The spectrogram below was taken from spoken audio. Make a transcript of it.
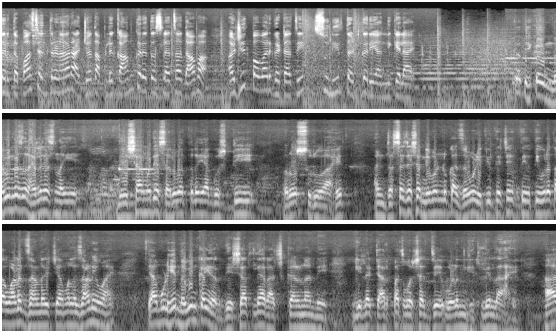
तर तपास यंत्रणा राज्यात आपलं काम करत असल्याचा दावा अजित पवार गटाचे सुनील तटकरे यांनी केला आहे त्यात हे काही नवीनच राहिलेलंच नाही आहे देशामध्ये सर्वत्र या गोष्टी रोज सुरू आहेत. आणि जसं जशा निवडणुका जवळ येतील त्याची ती तीव्रता वाढत जाणार याची आम्हाला जाणीव आहे. त्यामुळे हे नवीन काही देशातल्या राजकारणाने गेल्या चार पाच वर्षात जे वळण घेतलेलं आहे हा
